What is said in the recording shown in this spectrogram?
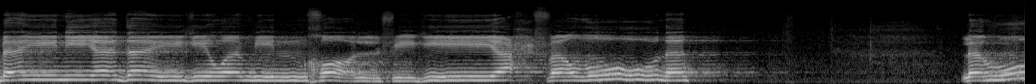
بين يديه ومن خلفه يحفظونه. له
